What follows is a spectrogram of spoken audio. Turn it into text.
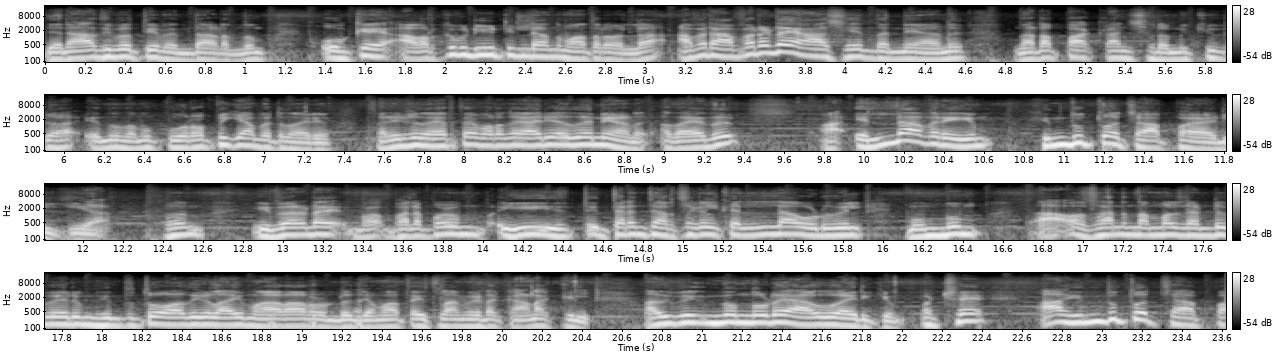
ജനാധിപത്യം എന്താണെന്നും ഒക്കെ അവർക്ക് പിടികിട്ടില്ല എന്ന് മാത്രമല്ല അവരവരുടെ ആശയം തന്നെയാണ് നടപ്പാക്കാൻ ശ്രമിക്കുക എന്ന് നമുക്ക് ഉറപ്പിക്കാൻ പറ്റുന്ന കാര്യം. സനീഷ് നേരത്തെ പറഞ്ഞ കാര്യം അത് തന്നെയാണ്. അതായത് എല്ലാവരെയും ഹിന്ദുത്വ ചാപ്പ അടിക്കുക അപ്പം ഇവരുടെ പലപ്പോഴും ഈ ഇത്തരം ചർച്ചകൾക്കെല്ലാം ഒടുവിൽ മുമ്പും അവസാനം നമ്മൾ രണ്ടുപേരും ഹിന്ദുത്വവാദികളായി മാറാറുണ്ട് ജമാഅത്തെ ഇസ്ലാമിയുടെ കണക്കിൽ. അത് ഇന്നൊന്നുകൂടെ ആവുമായിരിക്കും. പക്ഷേ ആ ഹിന്ദുത്വ ചാപ്പ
